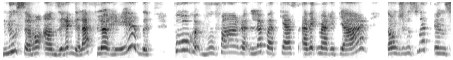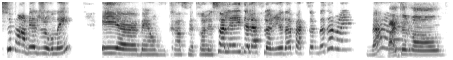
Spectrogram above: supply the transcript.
nous serons en direct de la Floride pour vous faire le podcast avec Marie-Pierre. Donc, je vous souhaite une super belle journée et euh, ben, on vous transmettra le soleil de la Floride à partir de demain. Bye! Bye tout le monde!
